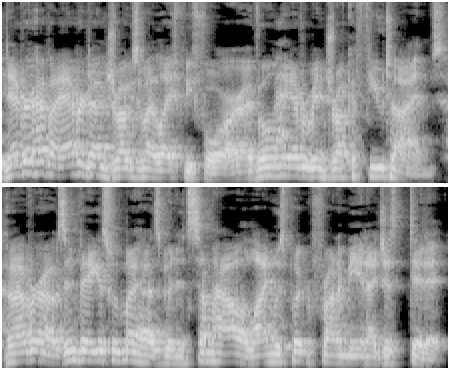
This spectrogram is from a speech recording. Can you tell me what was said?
Never have I ever done drugs in my life before. I've only Right. ever been drunk a few times. However, I was in Vegas with my husband, and somehow a line was put in front of me, and I just did it.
